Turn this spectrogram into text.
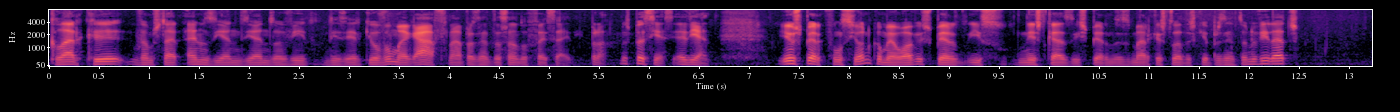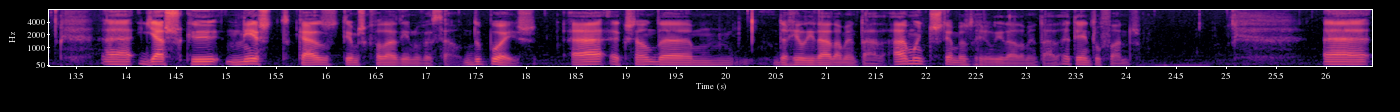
claro que vamos estar anos e anos e anos a ouvir dizer que houve uma gafe na apresentação do Face ID. Pronto, mas paciência, adiante. Eu espero que funcione, como é óbvio, espero isso neste caso e espero nas marcas todas que apresentam novidades. Uh, e acho que neste caso temos que falar de inovação. Depois, há a questão da, da realidade aumentada. Há muitos sistemas de realidade aumentada, até em telefones. Uh,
